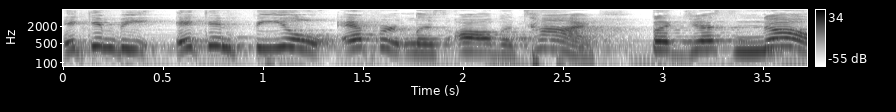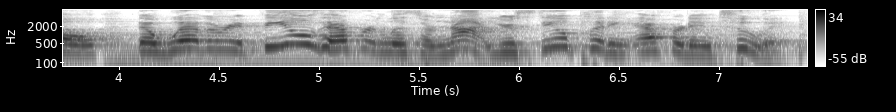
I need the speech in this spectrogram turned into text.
It can be, it can feel effortless all the time, but just know that whether it feels effortless or not, you're still putting effort into it.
